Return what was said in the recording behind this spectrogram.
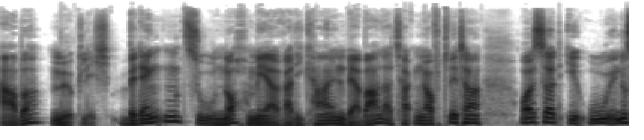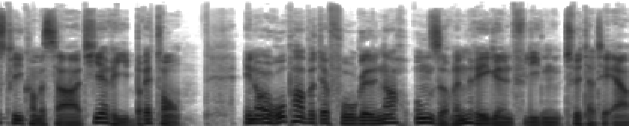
Aber möglich. Bedenken zu noch mehr radikalen Verbalattacken auf Twitter äußert EU-Industriekommissar Thierry Breton. In Europa wird der Vogel nach unseren Regeln fliegen, twitterte er.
